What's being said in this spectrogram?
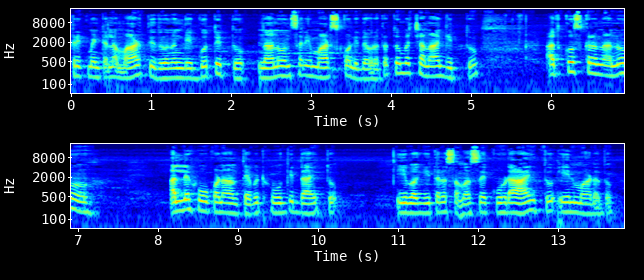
ಟ್ರೀಟ್ಮೆಂಟ್ ಎಲ್ಲ ಮಾಡ್ತಿದ್ರು. ನನಗೆ ಗೊತ್ತಿತ್ತು. ನಾನು ಒಂದ್ಸರಿ ಮಾಡಿಸ್ಕೊಂಡಿದ್ದೆ. ಅವ್ರ ಹತ್ರ ತುಂಬ ಚೆನ್ನಾಗಿತ್ತು. ಅದಕ್ಕೋಸ್ಕರ ನಾನು ಅಲ್ಲೇ ಹೋಗೋಣ ಅಂತ ಹೇಳ್ಬಿಟ್ಟು ಹೋಗಿದ್ದಾಯಿತು. ಇವಾಗ ಈ ಥರ ಸಮಸ್ಯೆ ಕೂಡ ಆಯಿತು. ಏನು ಮಾಡೋದು?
